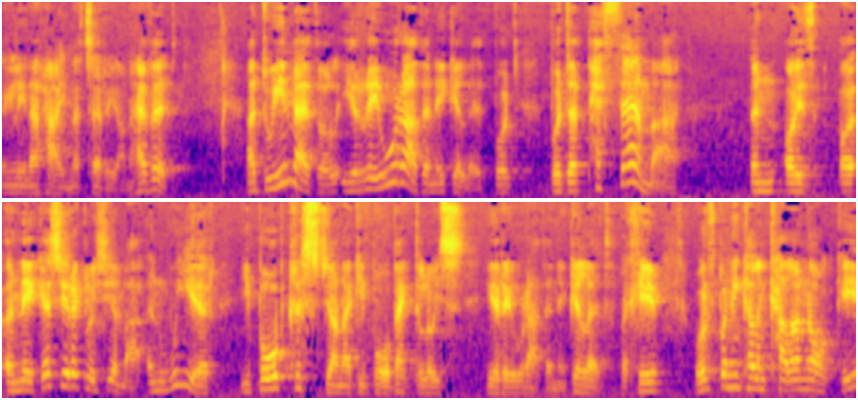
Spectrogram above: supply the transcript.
ynglyn â rhai materion hefyd. A dwi'n meddwl i ryw radd yn ei gilydd bod, bod y pethau yma yn, oedd, y neges i'r eglwysi yma yn wir i bob Cristion ac i bob eglwys i ryw raddau neu gilydd. Felly, wrth bod ni'n cael yn calanogi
